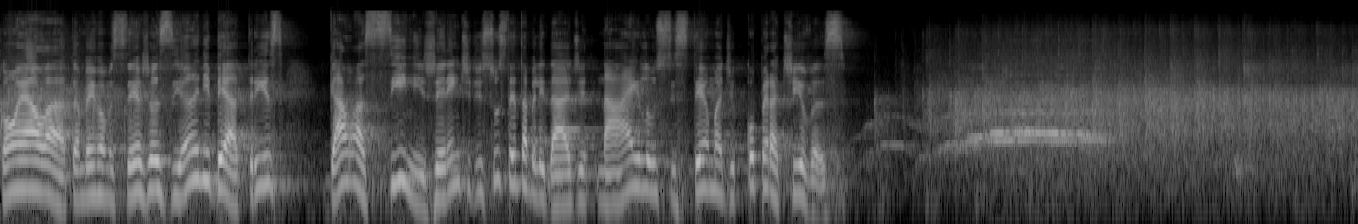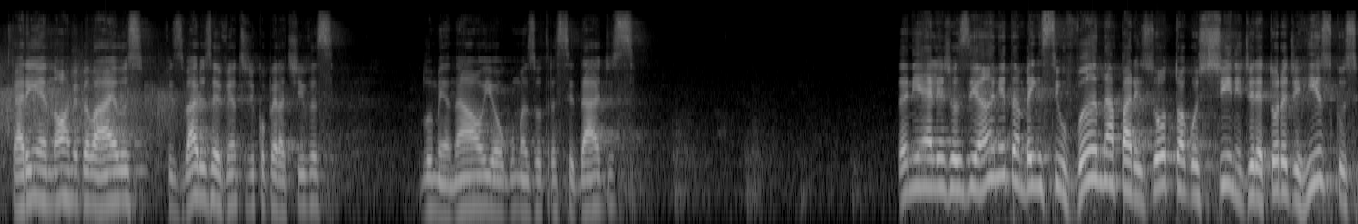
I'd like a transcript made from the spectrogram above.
Com ela também vamos ter Josiane Beatriz Galassini, gerente de sustentabilidade na Ailo Sistema de Cooperativas. Carinho enorme pela Ailos fiz vários eventos de cooperativas, Blumenau e algumas outras cidades. Daniele Josiane, também Silvana Parisotto Agostini, diretora de riscos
